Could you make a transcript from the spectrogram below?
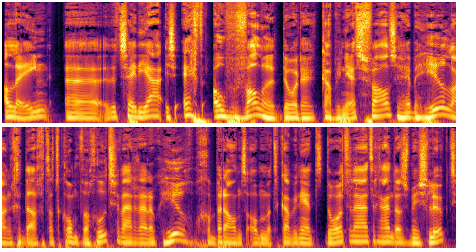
Alleen, uh, het CDA is echt overvallen door de kabinetsval. Ze hebben heel lang gedacht dat komt wel goed. Ze waren daar ook heel gebrand om het kabinet door te laten gaan. Dat is mislukt.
